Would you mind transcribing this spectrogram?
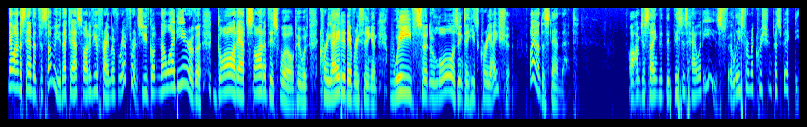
Now, I understand that for some of you, that's outside of your frame of reference. You've got no idea of a God outside of this world who had created everything and weaved certain laws into his creation. I understand that. I'm just saying that this is how it is, at least from a Christian perspective.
